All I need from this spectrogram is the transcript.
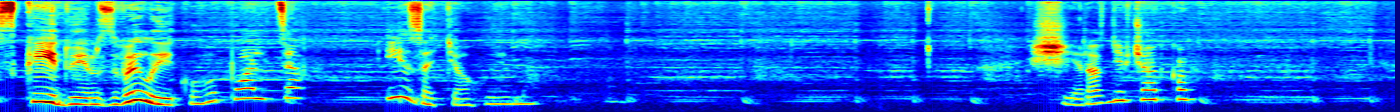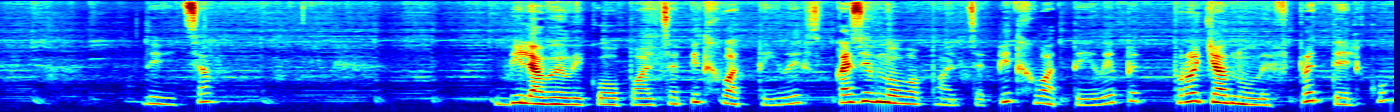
скидуємо з великого пальця і затягуємо. Ще раз, дівчатка. Дивіться. Біля великого пальця підхватили, з вказівного пальця підхватили, протягнули в петельку,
